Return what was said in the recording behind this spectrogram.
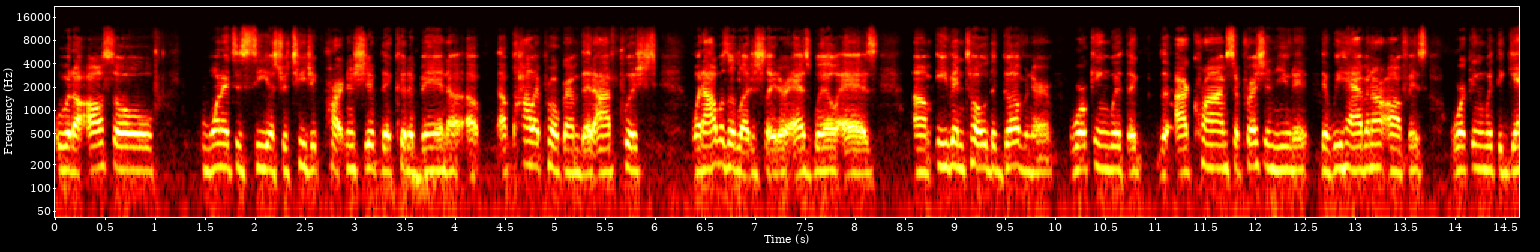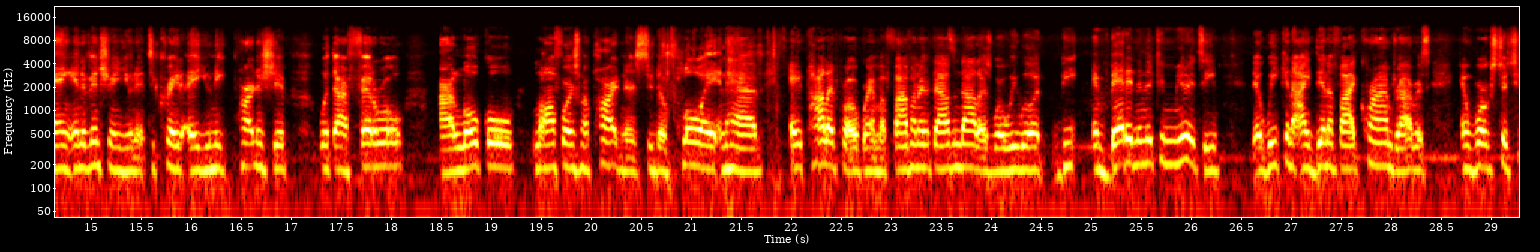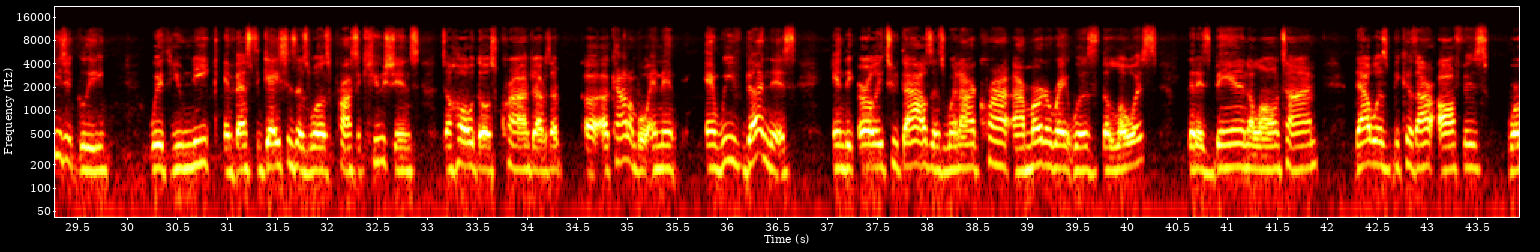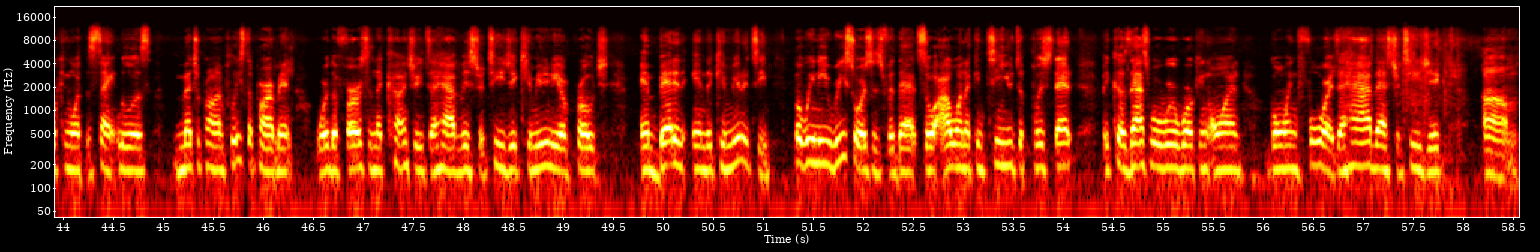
We would have also wanted to see a strategic partnership that could have been a, a, a pilot program that I've pushed when I was a legislator, as well as um, even told the governor, working with the, the, our crime suppression unit that we have in our office, working with the gang intervention unit to create a unique partnership with our federal, our local law enforcement partners to deploy and have a pilot program of $500,000 where we would be embedded in the community that we can identify crime drivers and work strategically with unique investigations as well as prosecutions to hold those crime drivers uh, accountable. And then, and we've done this in the early 2000s when our crime, our murder rate was the lowest that it's been in a long time. That was because our office working with the St. Louis Metropolitan Police Department, we're the first in the country to have a strategic community approach embedded in the community. But we need resources for that. So I want to continue to push that because that's what we're working on going forward to have that strategic um,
